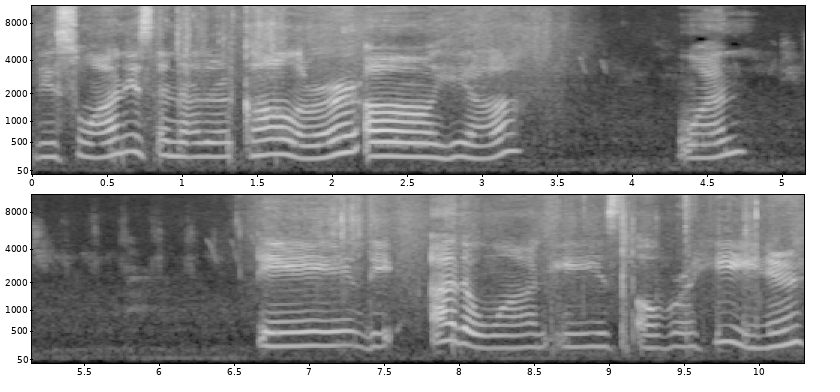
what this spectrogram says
this one is another color. Uh yeah. One. And the other one is over here.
